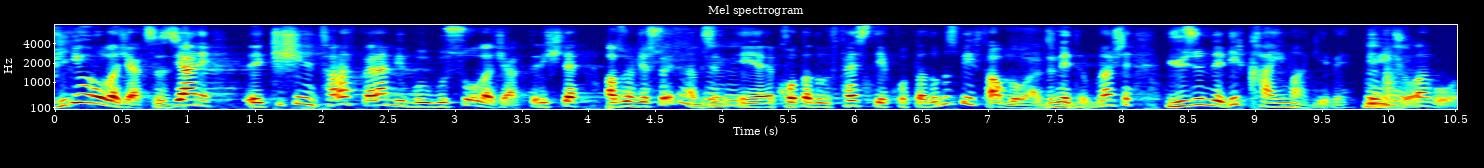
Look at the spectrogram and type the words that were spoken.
biliyor olacaksınız. Yani e, kişinin taraf veren bir bulgusu olacaktır. İşte az önce söyledim ya bizim e, kodladığımız FES diye kodladığımız bir tablo vardır. Nedir bunlar? İşte yüzünde bir kayma gibi. Birinci olan bu.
